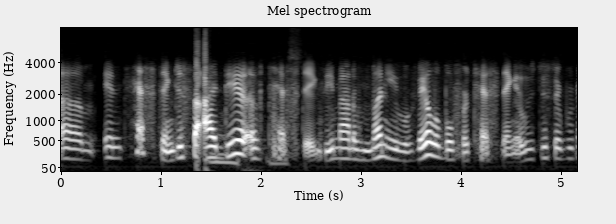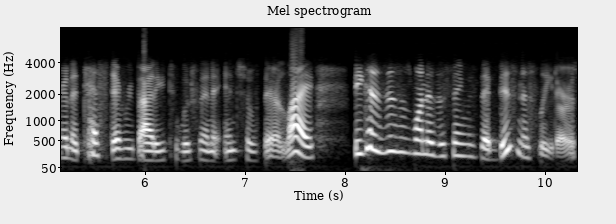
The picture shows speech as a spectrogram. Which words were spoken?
um, in testing, just the idea of testing, the amount of money available for testing. It was just that we're going to test everybody to within an inch of their life because this is one of the things that business leaders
